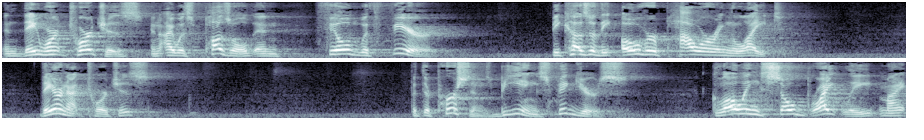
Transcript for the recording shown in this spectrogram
and they weren't torches, and I was puzzled and filled with fear because of the overpowering light. They are not torches, but they're persons, beings, figures, glowing so brightly, my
